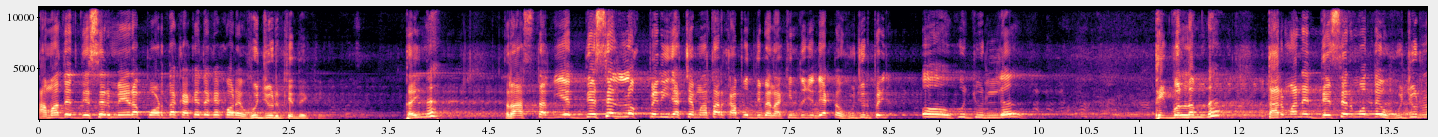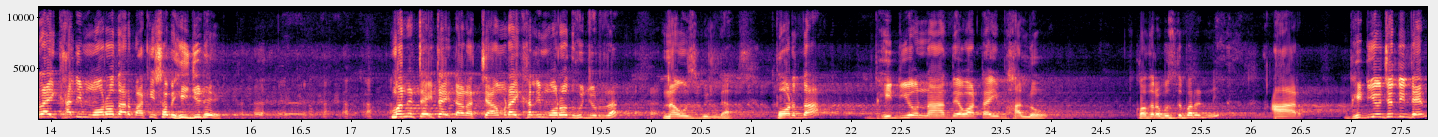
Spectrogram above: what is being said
আমাদের দেশের মেয়েরা পর্দা কাকে দেখে করে? হুজুরকে দেখে। তাই না? রাস্তা দিয়ে দেশের লোক পেরিয়ে যাচ্ছে, মাথার কাপড় দিবে না, কিন্তু যদি একটা হুজুর পেরিয়ে ও হুজুর ঠিক বললাম না? তার মানে দেশের মধ্যে হুজুররাই খালি মরদ আর বাকি সব হিজড়ে। মানে এটাই দাঁড়াচ্ছে, আমরাই খালি মরদ হুজুররা। নাউজবিল্লা পর্দা, ভিডিও না দেওয়াটাই ভালো। কথাটা বুঝতে পারেননি? আর ভিডিও যদি দেন,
